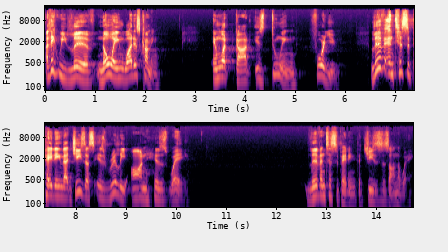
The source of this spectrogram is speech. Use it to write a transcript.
I think we live knowing what is coming and what God is doing for you. Live anticipating that Jesus is really on his way. Live anticipating that Jesus is on the way.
